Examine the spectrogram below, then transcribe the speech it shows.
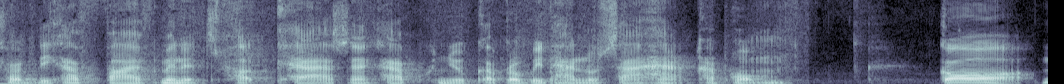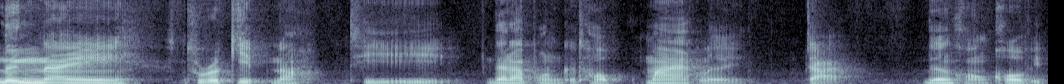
สวัสดีครับ 5 minutes podcast นะครับ คุณอยู่กับรวิธานุสาหะครับผม ก็หนึ่งในธุรกิจเนาะที่ได้รับผลกระทบมากเลย จากเรื่องของโควิด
